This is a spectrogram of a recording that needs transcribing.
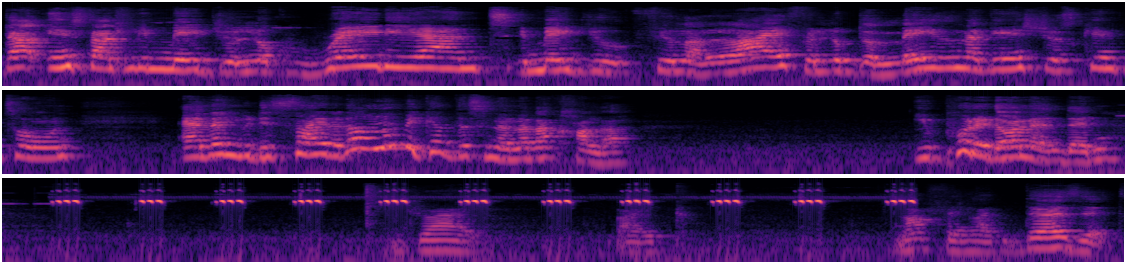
that instantly made you look radiant? It made you feel alive. It looked amazing against your skin tone. And then you decided, oh, let me get this in another color. You put it on and then dry. Like nothing. Like there's it.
